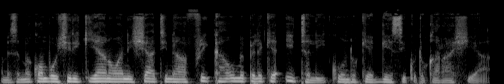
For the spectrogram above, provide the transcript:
Amesema kwamba ushirikiano wa nishati na Afrika umepelekea Italy kuondokea gesi kutoka Russia.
